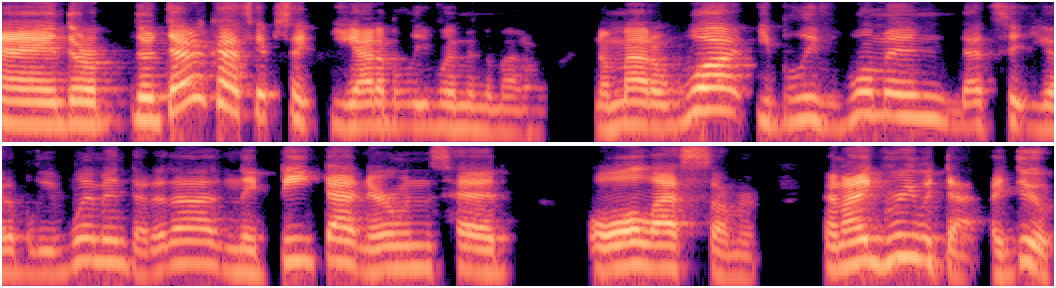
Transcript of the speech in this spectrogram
And the the Democrats kept saying, you got to believe women no matter what. No matter what, you believe women. That's it. You got to believe women. Da da da. And they beat that in everyone's head all last summer. And I agree with that. I do.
